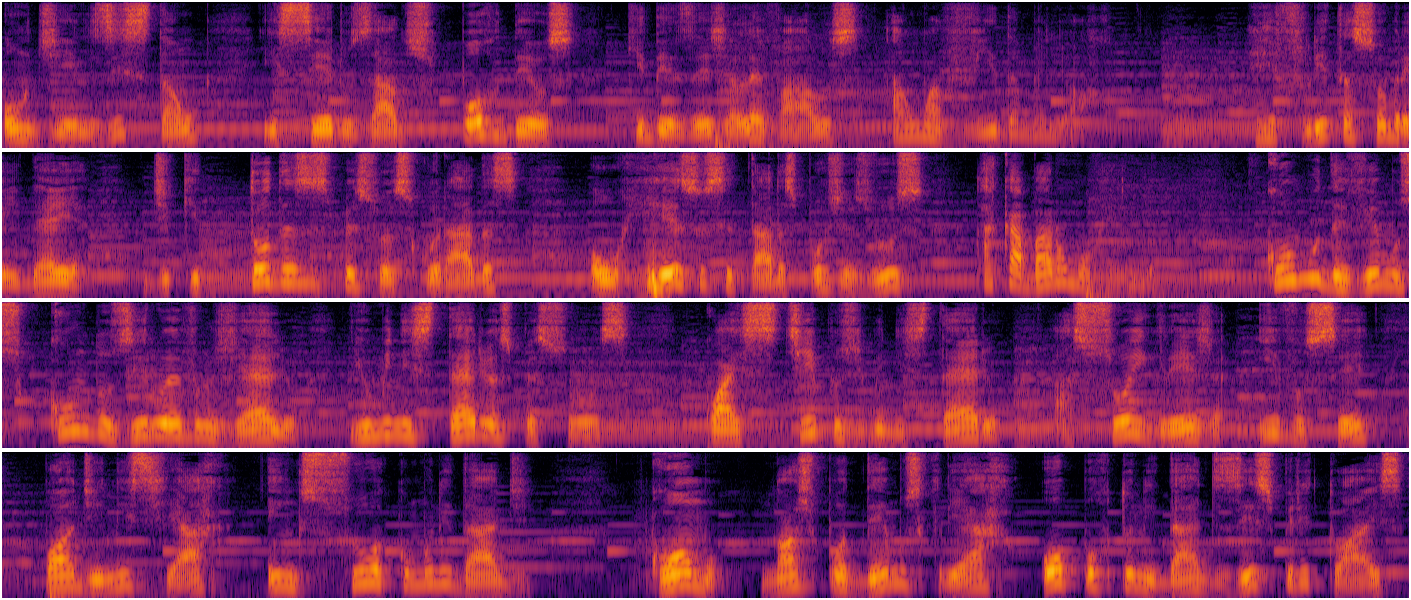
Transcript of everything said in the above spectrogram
onde eles estão e ser usados por Deus que deseja levá-los a uma vida melhor. Reflita sobre a ideia de que todas as pessoas curadas ou ressuscitadas por Jesus acabaram morrendo. Como devemos conduzir o Evangelho e o ministério às pessoas, quais tipos de ministério a sua igreja e você pode iniciar em sua comunidade. Como nós podemos criar oportunidades espirituais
